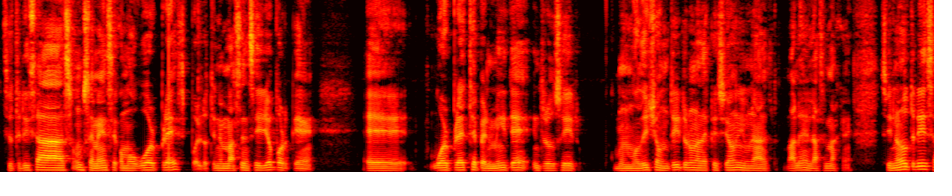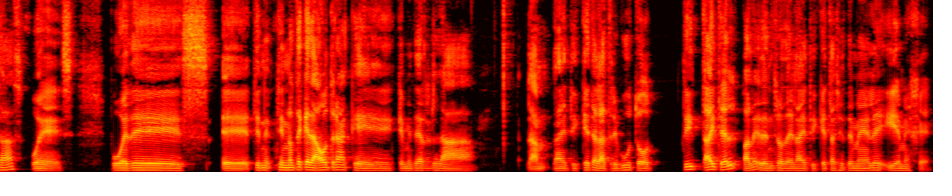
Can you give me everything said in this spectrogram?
si utilizas un CMS como WordPress, pues lo tienes más sencillo porque eh, WordPress te permite introducir, como hemos dicho, un título, una descripción y un alt, ¿vale? En las imágenes. Si no lo utilizas, pues puedes, eh, no te queda otra que meter la, la, etiqueta, el atributo title, ¿vale? Dentro de la etiqueta HTML IMG.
